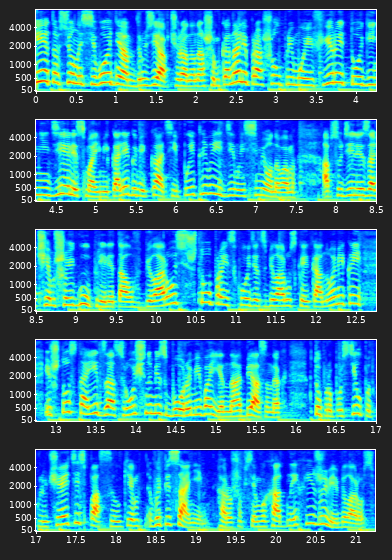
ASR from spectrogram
И это все на сегодня. Друзья, вчера на нашем канале прошел прямой эфир «Итоги недели» с моими коллегами Катей Пытлевой и Димой Семеновым. Обсудили, зачем Шойгу прилетал в Беларусь, что происходит с белорусской экономикой и что стоит за срочными сборами военнообязанных. Кто пропустил, подключайтесь по ссылке в описании. Хороших всем выходных и живи Беларусь!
